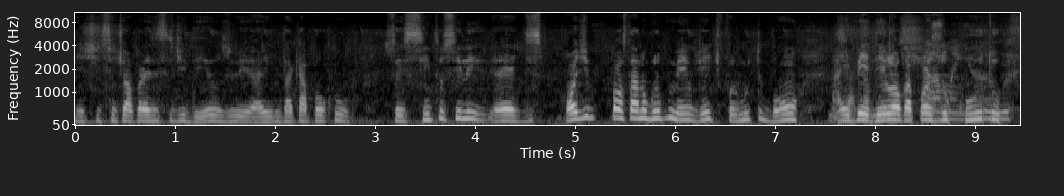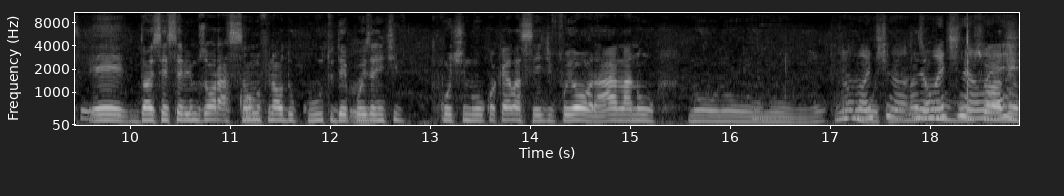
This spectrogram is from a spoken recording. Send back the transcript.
a gente sentiu a presença de Deus, e aí daqui a pouco vocês sintam-se, é, pode postar no grupo mesmo, gente, foi muito bom. A IBD logo após o culto, é, nós recebemos oração no final do culto, depois a gente continuou com aquela sede, foi orar lá no. no, no, no, é monte não, mas no é um monte não, lá é. no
